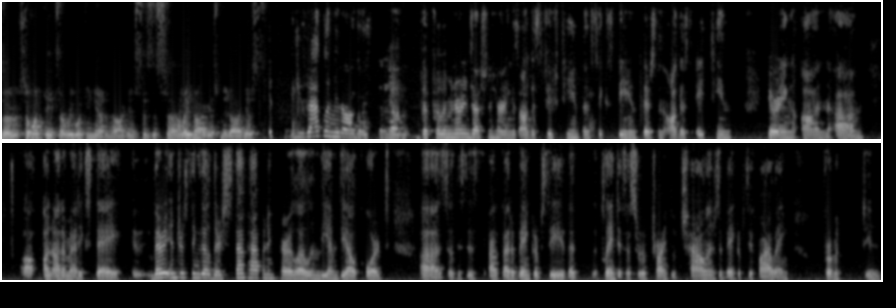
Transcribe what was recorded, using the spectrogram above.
So, so what dates are we looking at in August? Is this uh, late August, mid August? Exactly mid August. Um, the preliminary injunction hearing is August 15th and 16th. There's an August 18th hearing on um, uh, on automatic stay. Very interesting though. There's stuff happening parallel in the MDL court. Uh, so this is outside of bankruptcy that the plaintiffs are sort of trying to challenge the bankruptcy filing from a in,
